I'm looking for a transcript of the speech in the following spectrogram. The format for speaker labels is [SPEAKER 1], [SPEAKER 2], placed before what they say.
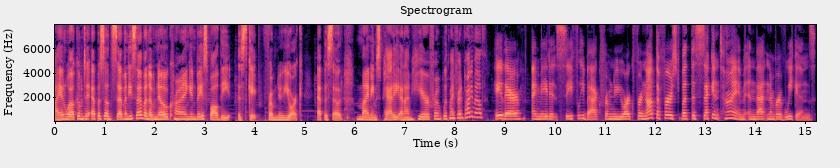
[SPEAKER 1] Hi, and welcome to episode 77 of No Crying in Baseball, the Escape from New York episode. My name's Patty, and I'm here from with my friend Potty Mouth.
[SPEAKER 2] Hey there. I made it safely back from New York for not the first, but the second time in that number of weekends.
